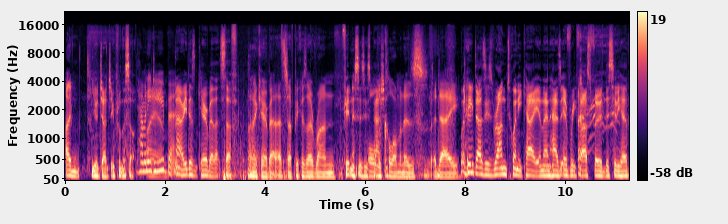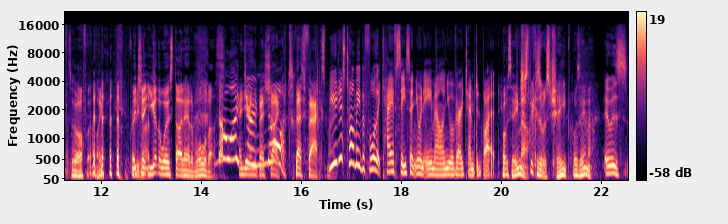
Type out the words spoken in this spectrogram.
I'm, You're judging from the side. How many I do you am. burn? No, he doesn't care about that stuff. I don't care about that stuff because I run Fitness is his all the kilometers a day. what he does is run 20k and then has every fast food the city has to offer. Like, literally, much. you got the worst diet out of all of us. No, I and you're in do the best not. shape. That's facts, mate. You just told me before that KFC sent you an email and you were very tempted by it. what was the email? Just because it was cheap. what was the email? It was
